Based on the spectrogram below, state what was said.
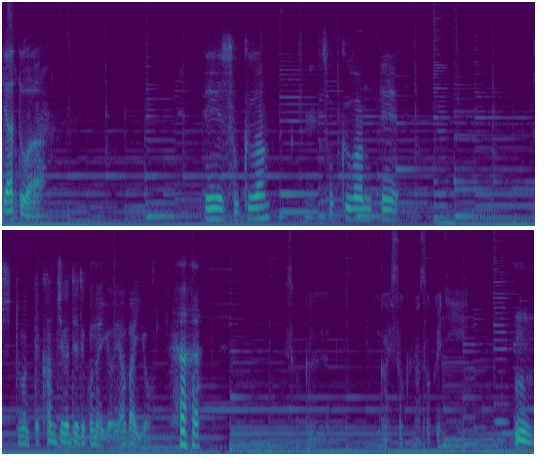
であとはえー、側腕側腕って、ちょっと待って、漢字が出てこないよ。やばいよ。側、外側の側に、うん。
